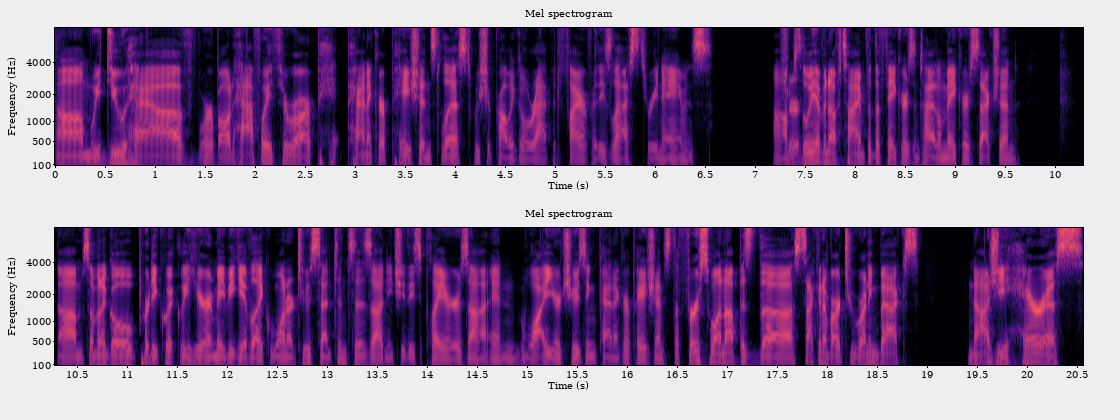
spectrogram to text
Um, we do have we're about halfway through our p- panic or patience list. We should probably go rapid fire for these last three names. Um, sure. So we have enough time for the fakers and title makers section. Um, so I'm going to go pretty quickly here and maybe give like one or two sentences on each of these players uh, and why you're choosing panic or patience. The first one up is the second of our two running backs, Najee Harris.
